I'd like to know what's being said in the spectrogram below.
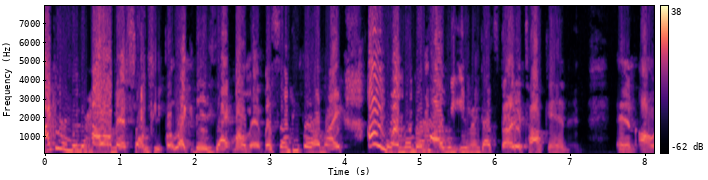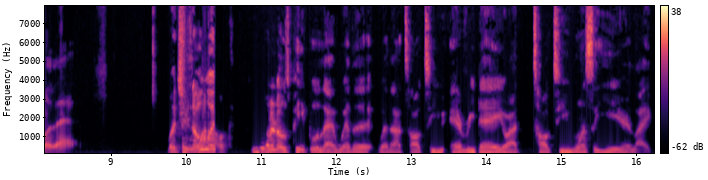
I can remember how I met some people, like the exact moment, but some people I'm like, I don't even remember how we even got started talking and, and all of that. But you it's know wild. what? You're one of those people that whether whether I talk to you every day or I talk to you once a year, like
